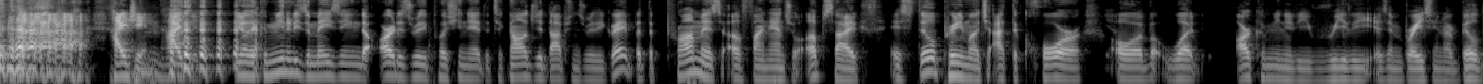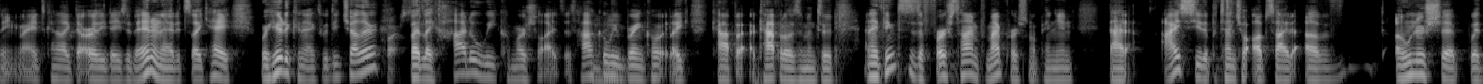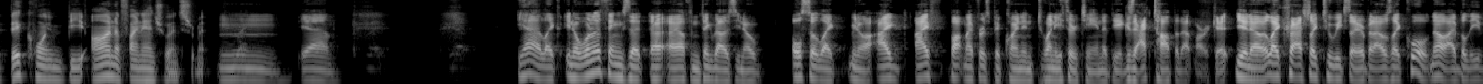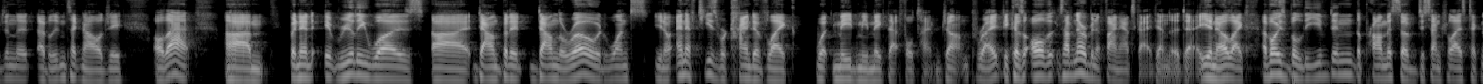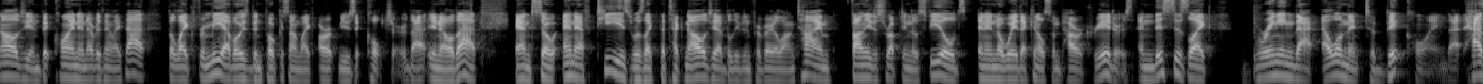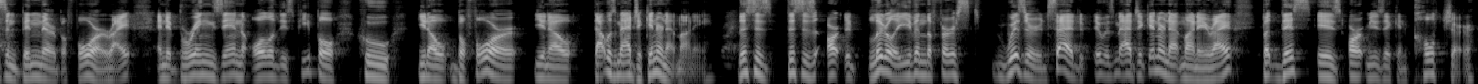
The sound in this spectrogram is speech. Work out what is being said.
Hygiene. Hygiene. You know, the community is amazing. The art is really pushing it. The technology adoption is really great. But the promise of financial upside is still pretty much at the core of what our community really is embracing or building, right? It's kind of like the early days of the internet. It's like, hey, we're here to connect with each other, but like, how do we commercialize this? How can we bring co- like cap- capitalism into it? And I think this is the first time, from my personal opinion, that I see the potential upside of ownership with Bitcoin beyond a financial instrument. Mm, yeah. Yeah, like you know, one of the things that uh, I often think about is you know also like you know I I bought my first Bitcoin in 2013 at the exact top of that market. You know, it, like crashed like two weeks later, but I was like, cool. No, I believed in the I believed in technology, all that. Um, but it it really was uh down, but it down the road once you know NFTs were kind of like what made me make that full time jump, right? Because all the, 'cause I've never been a finance guy at the end of the day, you know, like I've always believed in the promise of decentralized technology and Bitcoin and everything like that. But like for me, I've always been focused on like art, music, culture, that, you know, that. And so NFTs was like the technology I believed in for a very long time, finally disrupting those fields and in a way that can also empower creators. And this is like bringing that element to Bitcoin that hasn't been there before, right? And it brings in all of these people who, you know, before, you know, that was magic internet money. This is this is art literally even the first wizard said it was magic internet money, right? But this is art, music and culture.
